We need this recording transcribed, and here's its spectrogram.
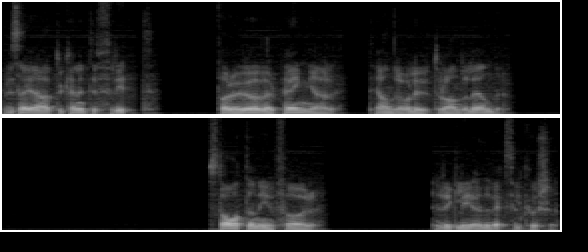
Det vill säga att du kan inte fritt föra över pengar till andra valutor och andra länder. Staten inför reglerade växelkurser.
